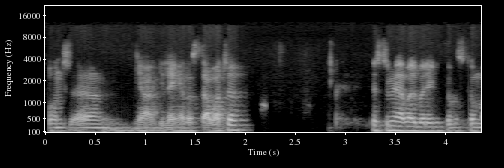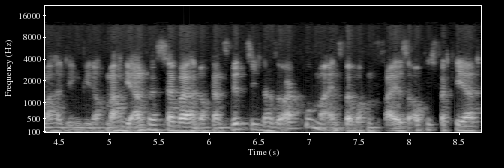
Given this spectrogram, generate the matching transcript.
Und ähm, ja, je länger das dauerte, desto mehr haben wir überlegt, was können wir halt irgendwie noch machen. Die Anfangszeit war halt noch ganz witzig. Da so, ah, cool, mal ein, zwei Wochen frei ist auch nicht verkehrt.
